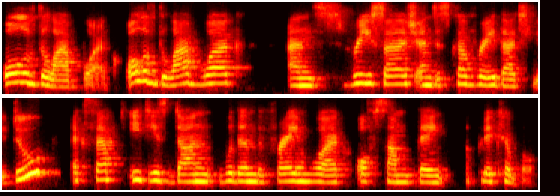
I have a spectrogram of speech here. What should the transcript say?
all of the lab work, all of the lab work and research and discovery that you do, except it is done within the framework of something applicable.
